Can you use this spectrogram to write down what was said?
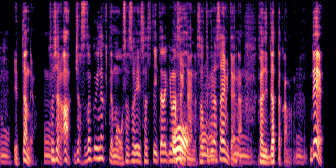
うん。言ったんだよ。んそしたら、あ、じゃあ須田くんいなくてもお誘いさせていただきます、みたいな。誘ってください、みたいなうん感じだったから。で、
